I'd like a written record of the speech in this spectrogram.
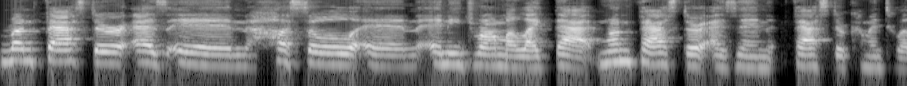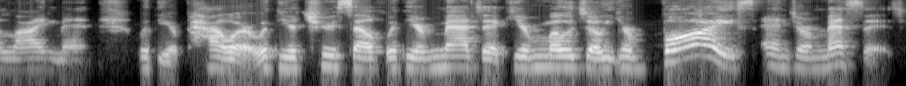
run faster as in hustle and any drama like that. Run faster as in faster come into alignment with your power with your true self with your magic your mojo your voice and your message.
